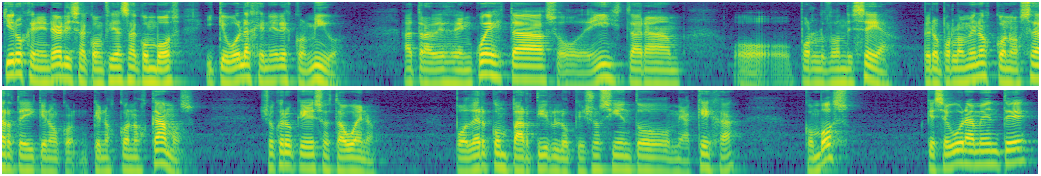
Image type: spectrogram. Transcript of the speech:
quiero generar esa confianza con vos y que vos la generes conmigo, a través de encuestas o de Instagram o por donde sea, pero por lo menos conocerte y que, que nos conozcamos. Yo creo que eso está bueno, poder compartir lo que yo siento me aqueja con vos, que seguramente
